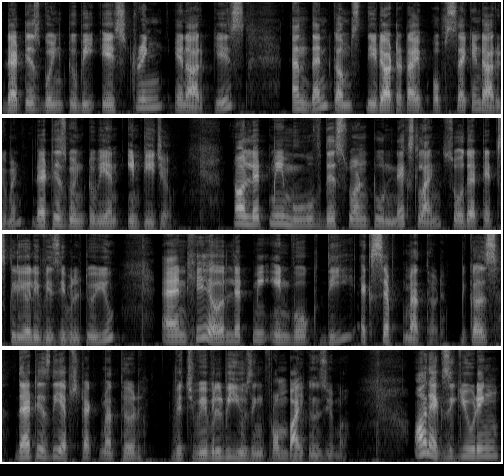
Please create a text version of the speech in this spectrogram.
that is going to be a string in our case and then comes the data type of second argument that is going to be an integer. Now let me move this one to next line so that it's clearly visible to you. And here let me invoke the accept method because that is the abstract method which we will be using from BiConsumer. On executing,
